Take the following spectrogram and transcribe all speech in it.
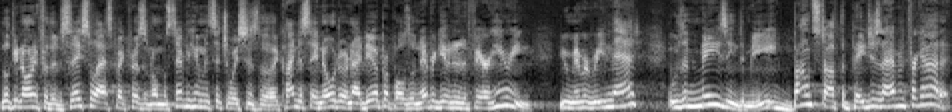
looking only for the distasteful aspect present in almost every human situation, so they're inclined to say no to an idea or proposal, never given it a fair hearing. You remember reading that? It was amazing to me. It bounced off the pages and I haven't forgot it.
